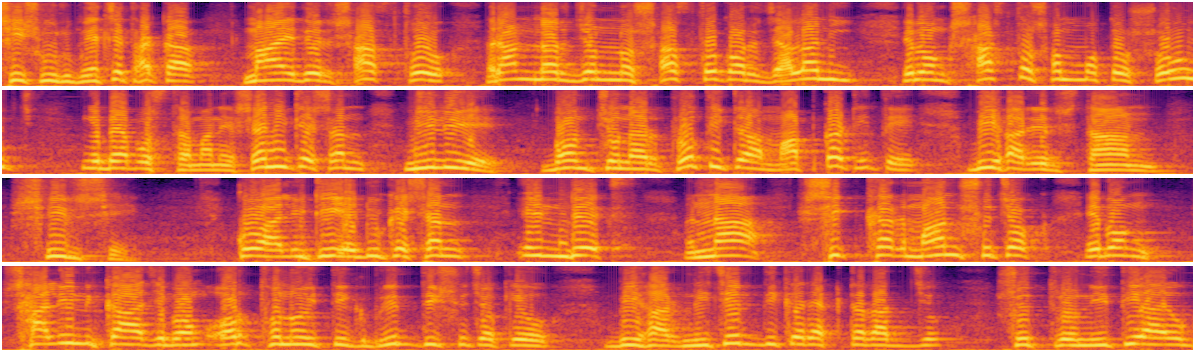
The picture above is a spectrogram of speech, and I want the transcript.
শিশুর বেঁচে থাকা, মায়েদের স্বাস্থ্য, রান্নার জন্য স্বাস্থ্যকর জ্বালানি এবং স্বাস্থ্যসম্মত শৌচ ব্যবস্থা মানে স্যানিটেশন মিলিয়ে বঞ্চনার প্রতিটা মাপকাঠিতে বিহারের স্থান শীর্ষে। কোয়ালিটি এডুকেশন ইন্ডেক্স না শিক্ষার মান সূচক এবং শালীন কাজ এবং অর্থনৈতিক বৃদ্ধি সূচকেও বিহার নিচের দিকের একটা রাজ্য। সূত্র নীতি আয়োগ,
